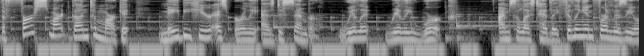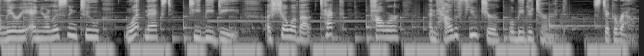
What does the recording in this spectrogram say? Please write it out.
the first smart gun to market may be here as early as December. Will it really work? I'm Celeste Headlee, filling in for Lizzie O'Leary, and you're listening to What Next TBD, a show about tech, power, and how the future will be determined. Stick around.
